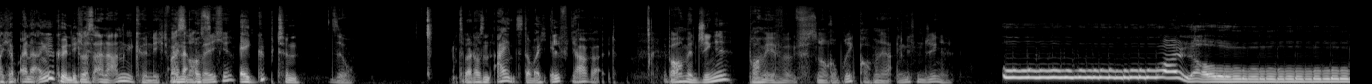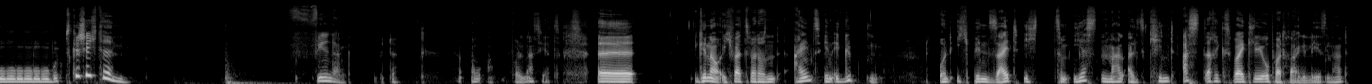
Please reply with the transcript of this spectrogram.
Ich habe eine angekündigt. Du hast eine angekündigt. Weißt eine du noch aus welche? Ägypten. So. 2001, da war ich elf Jahre alt. Brauchen wir einen Jingle? Brauchen wir für so eine Rubrik braucht man ja eigentlich einen Jingle. Geschichten. Vielen Dank. Oh, voll nass jetzt. Äh, Genau, ich war 2001 in Ägypten. Und ich bin, seit ich zum ersten Mal als Kind Asterix bei Cleopatra gelesen hat,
